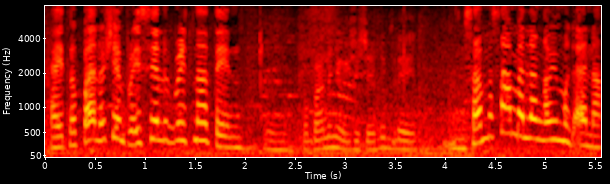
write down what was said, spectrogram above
Kahit pa paano, syempre, i-celebrate natin. Paano nyo isi-celebrate? Mm, Sama-sama lang kami mag-anak.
